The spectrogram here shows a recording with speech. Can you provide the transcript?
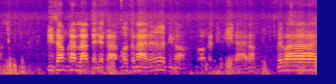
งที่สำคัญรักกิจการโฆษณาเด้อพี่น้องบอกกันที่พี่หนาเนาะบ๊ายบาย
